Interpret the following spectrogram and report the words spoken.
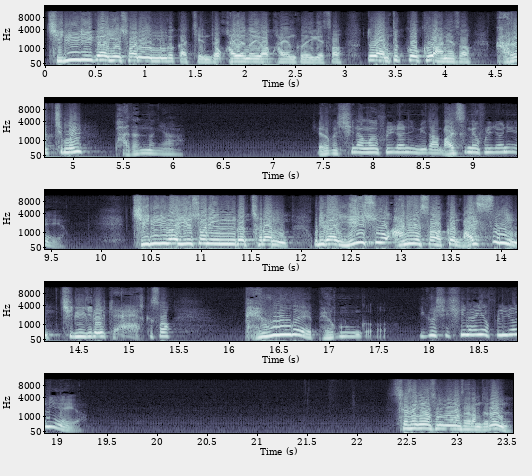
진리가 예수 안에 있는 것 같이 너 과연 너희가 과연 그에게서 또 안 듣고 그 안에서 가르침을 받았느냐? 여러분, 신앙은 훈련입니다. 말씀의 훈련이에요. 진리가 예수 안에 있는 것처럼 우리가 예수 안에서 그 말씀 진리를 계속해서 배우는 거예요. 배우는 거. 이것이 신앙의 훈련이에요. 세상에 성공한 사람들은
